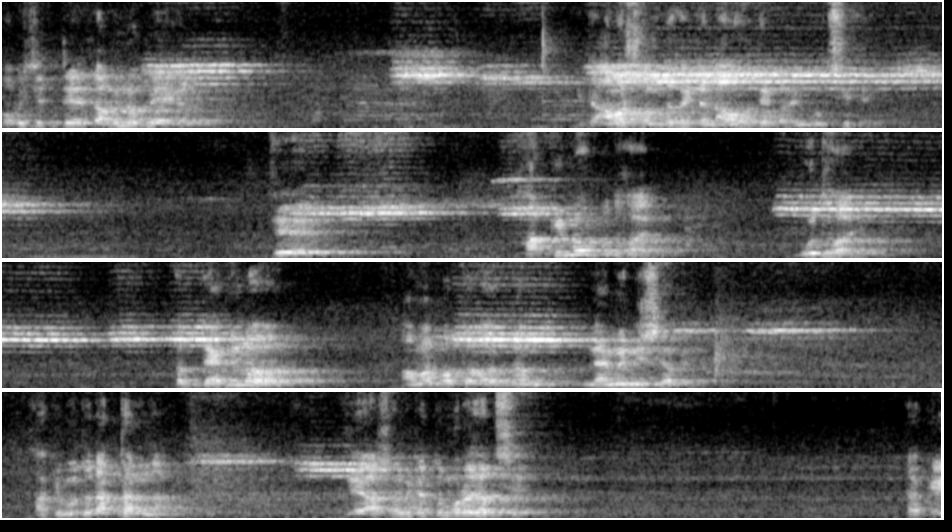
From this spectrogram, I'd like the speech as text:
অভিজিৎদের জামিনও পেয়ে গেল। এটা আমার সন্দেহ, এটা নাও হতে পারে, আমি বলছি। যে হাকিমও বোধ হয় বোধ হয় তো দেখল আমার মতো একদম ল্যামিন হিসাবে। হাকিমও তো ডাক্তার না। যে আসামিটা তো মরে যাচ্ছে, তাকে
